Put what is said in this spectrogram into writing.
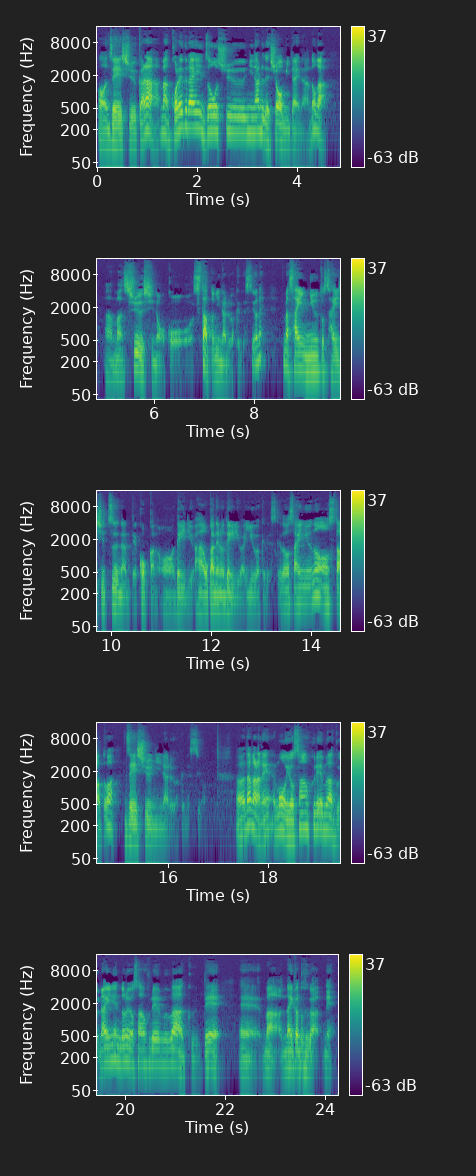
の税収から、まあ、これぐらい増収になるでしょう、みたいなのが、まあ、収支の、こう、スタートになるわけですよね。まあ、歳入と歳出なんて国家の出入り、あお金の出入りは言うわけですけど、歳入のスタートは税収になるわけですよ。だからね、もう予算フレームワーク、来年度の予算フレームワークで、えーまあ、内閣府がね、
